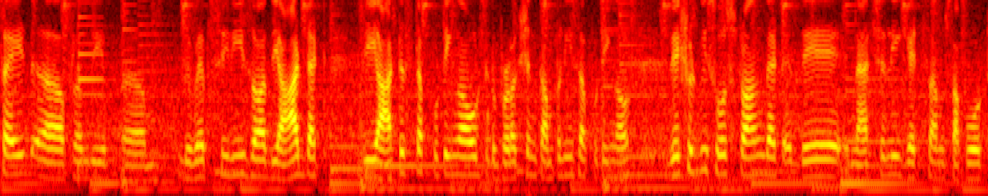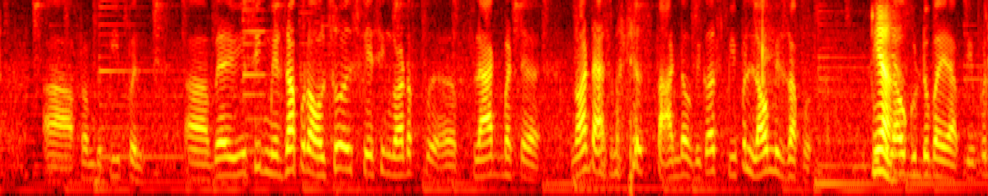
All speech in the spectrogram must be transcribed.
side, uh, from the um, the web series or the art that the artists are putting out, the production companies are putting out, they should be so strong that they naturally get some support uh, from the people. Uh, where you see Mirzapur also is facing a lot of uh, flag, but uh, not as much as Tandav because people love Mirzapur. People Yeah. love. People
